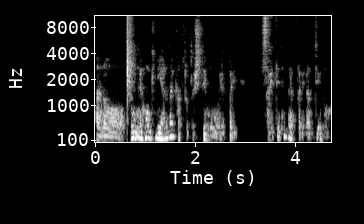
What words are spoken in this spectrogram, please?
あの、そんなに本気にやらなかったとしても、やっぱり、最低でもやっぱりなんていうの、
